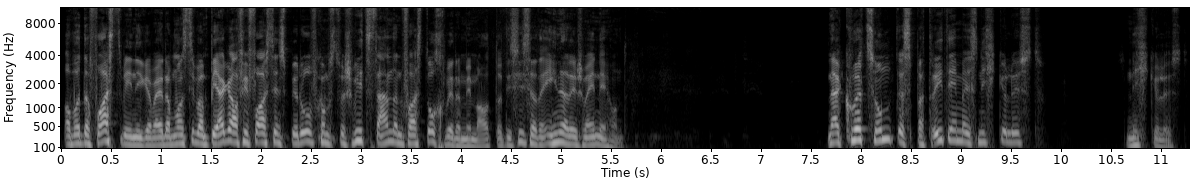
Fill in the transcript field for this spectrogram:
Aber da fährst du weniger, weil wenn du beim Berg auffährst ins Büro, kommst verschwitzt an, dann fährst du doch wieder mit dem Auto. Das ist ja der innere Schweinehund. Na, kurzum, das Batteriethema ist nicht gelöst. Nicht gelöst.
